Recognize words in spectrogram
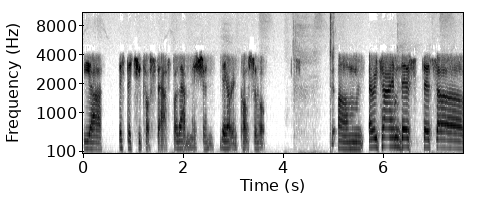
the uh, is the chief of staff for that mission there in Kosovo. Um, every time there's there's uh,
